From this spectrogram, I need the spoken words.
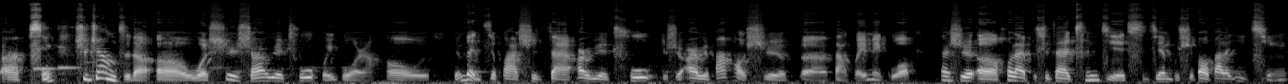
啊，行，是这样子的，呃，我是十二月初回国，然后原本计划是在二月初，就是二月八号是呃返回美国，但是呃后来不是在春节期间不是爆发了疫情。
